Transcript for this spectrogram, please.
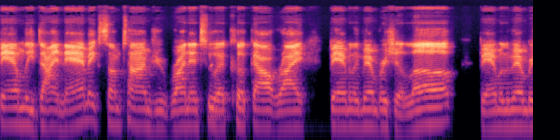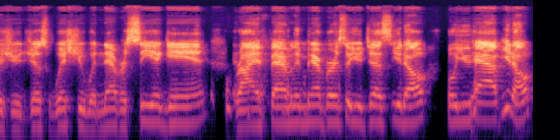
family dynamics. Sometimes you run into a cookout, right? Family members you love family members you just wish you would never see again, right? family members who you just, you know, who you have, you know,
